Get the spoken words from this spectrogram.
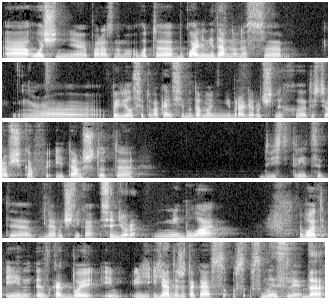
А, Очень э, по-разному. Вот э, буквально недавно у нас э, появилась эта вакансия, мы давно не брали ручных тестировщиков, и там что-то 230 э, для ручника. Сеньора. Медла. Вот, и э, как бы и, и я даже такая, в, смысле? Да,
